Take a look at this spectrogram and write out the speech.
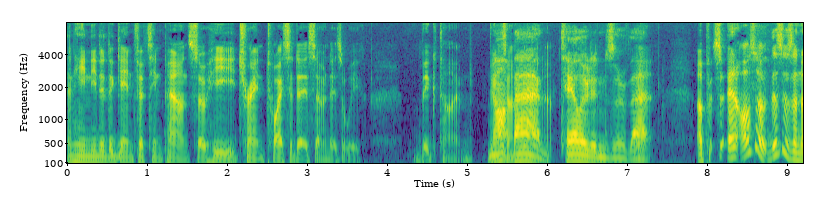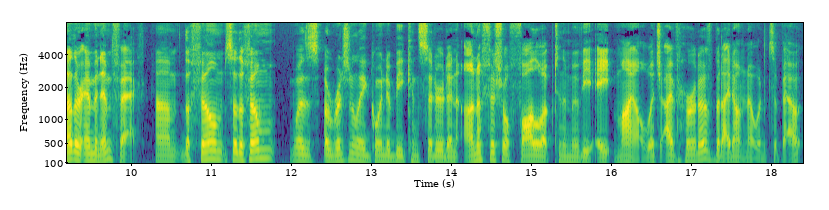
and he needed to gain 15 pounds. So he trained twice a day, seven days a week. Big time. Big Not time bad. out. Taylor didn't deserve that. So- and also, this is another Eminem fact. Um, the film, so the film was originally going to be considered an unofficial follow-up to the movie Eight Mile, which I've heard of, but I don't know what it's about.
